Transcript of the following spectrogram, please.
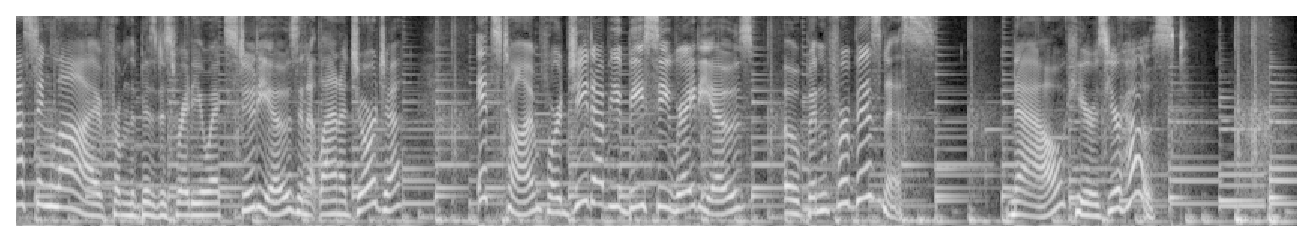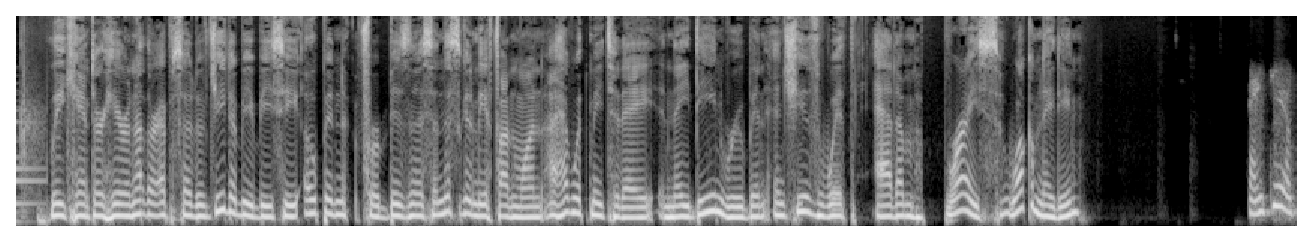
Broadcasting live from the Business Radio X studios in Atlanta, Georgia, it's time for GWBC Radio's Open for Business. Now, here's your host. Lee Kantor here, another episode of GWBC Open for Business, and this is going to be a fun one. I have with me today Nadine Rubin, and she is with Adam Bryce. Welcome, Nadine. Thank you.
